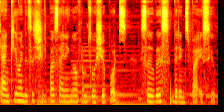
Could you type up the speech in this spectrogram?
Thank you and this is Shilpa signing off from socio ports service that inspires you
